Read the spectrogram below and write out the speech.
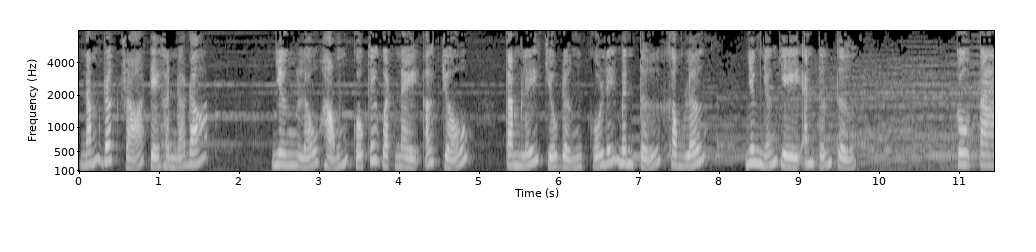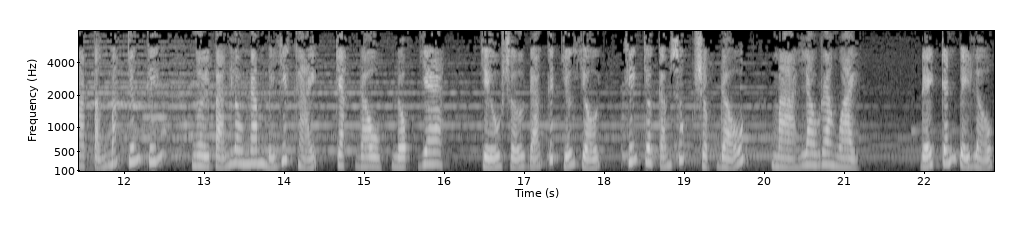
nắm rất rõ địa hình ở đó. Nhưng lỗ hỏng của kế hoạch này ở chỗ tâm lý chịu đựng của Lý Minh Tử không lớn, nhưng những gì anh tưởng tượng. Cô ta tận mắt chứng kiến người bạn lâu năm bị giết hại, chặt đầu, lột da, chịu sự đã kích dữ dội khiến cho cảm xúc sụp đổ mà lao ra ngoài. Để tránh bị lộ,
